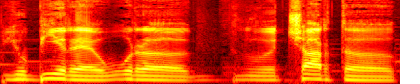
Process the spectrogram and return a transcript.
iubire, ură, ceartă,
